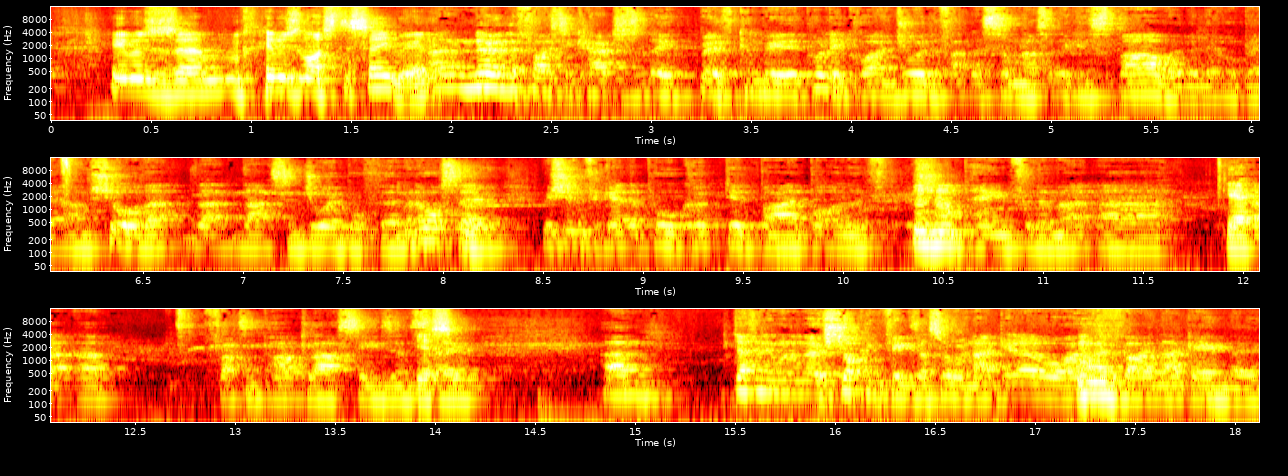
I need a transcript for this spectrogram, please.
it was um, it was nice to see really. And knowing the feisty characters that they both can be, they probably quite enjoy the fact that someone else that they can spar with a little bit. I'm sure that, that that's enjoyable for them. And also, Mm. we shouldn't forget that Paul Cook did buy a bottle of Mhm. champagne for them at, uh, Yeah. at, at Fratton Park last season. Yes. So um, definitely one of those shocking things I saw in that game, or I heard about in that game though.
